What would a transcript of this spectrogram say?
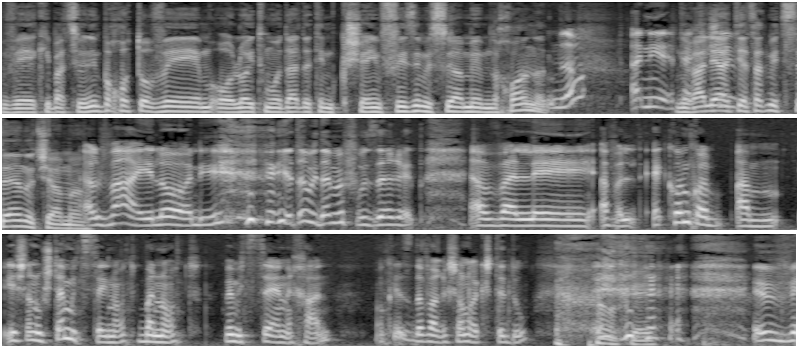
וקיבלת ציונים פחות טובים או לא התמודדת עם קשיים פיזיים מסוימים נכון? לא, אני... נראה לי תקשיב, את יצאת מצטיינת שמה. הלוואי, לא, אני יותר מדי מפוזרת. אבל, אה, אבל אה, קודם כל, אה, יש לנו שתי מצטיינות, בנות, ומצטיין אחד. אוקיי, זה דבר ראשון, רק שתדעו. אוקיי. ו,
